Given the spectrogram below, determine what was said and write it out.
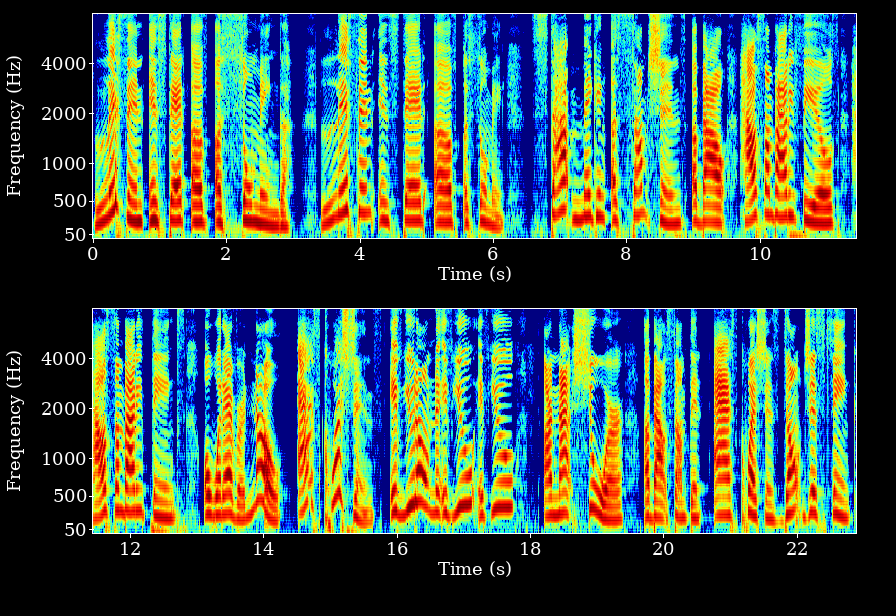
listen instead of assuming. Listen instead of assuming stop making assumptions about how somebody feels, how somebody thinks, or whatever. No, ask questions. If you don't know, if you if you are not sure about something, ask questions. Don't just think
